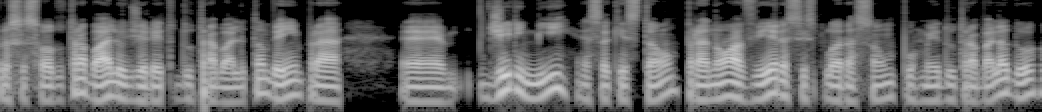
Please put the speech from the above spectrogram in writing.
processual do trabalho, o direito do trabalho também, para é, dirimir essa questão, para não haver essa exploração por meio do trabalhador,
